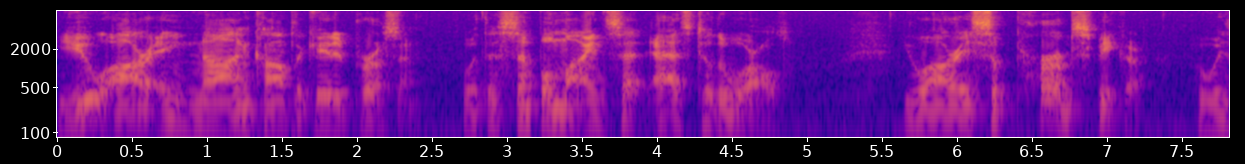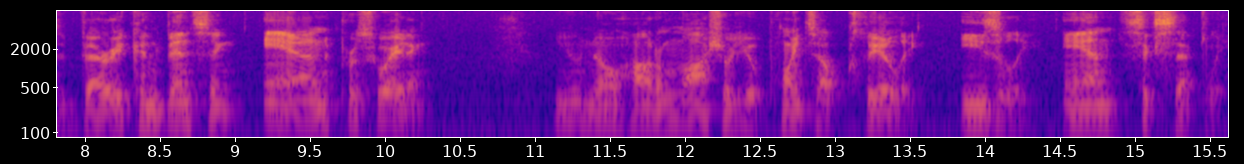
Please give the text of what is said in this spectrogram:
You are a non complicated person with a simple mindset as to the world. You are a superb speaker who is very convincing and persuading. You know how to marshal your points out clearly, easily, and succinctly.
